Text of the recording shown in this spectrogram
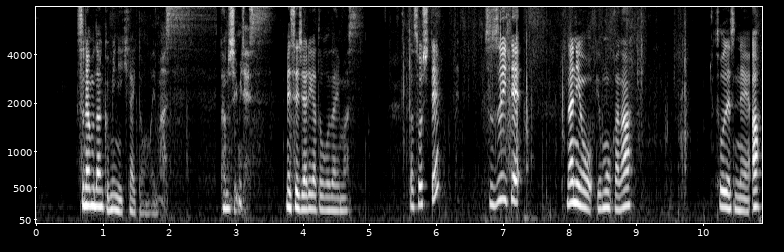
「スラムダンク見に行きたいと思います。楽しみです。メッセージありがとうございます。さあそして続いて何を読もうかな。そうですね。あ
